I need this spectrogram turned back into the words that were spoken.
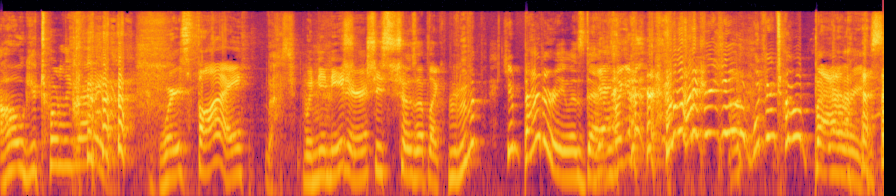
Oh, you're totally right. Where's Fi when you need her? She shows up like, your battery was dead. Yeah. Like, who the heck are you? What are you talking about batteries?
